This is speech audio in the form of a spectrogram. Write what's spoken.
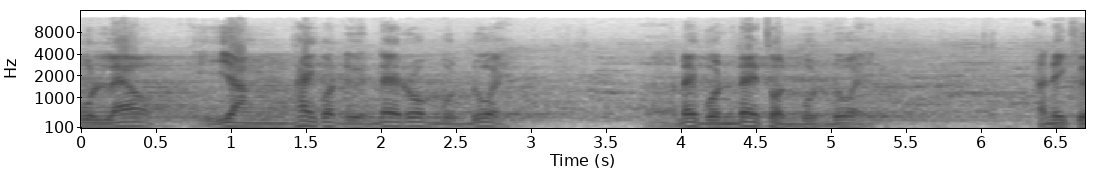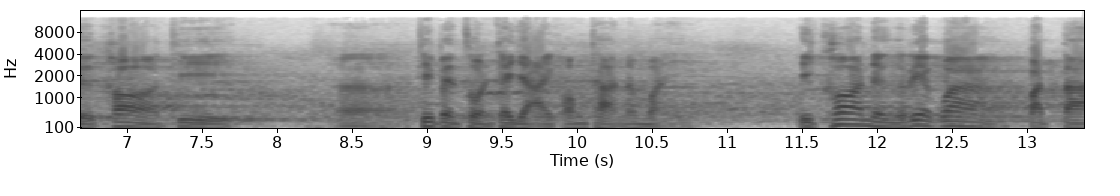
บุญแล้วยังให้คนอื่นได้ร่วมบุญด้วย ได้บุญได้ส่วนบุญด้วย อันนี้คือข้อที่ที่เป็นส่วนขยายของทานนามัยอีกข้อหนึ่งเรียกว่า ปัตตา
